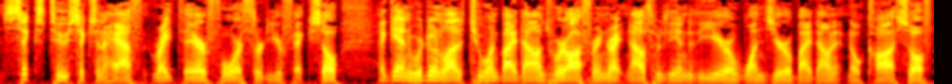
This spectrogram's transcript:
six to six and a half right there for a 30 year fix. So again, we're doing a lot of two one buy downs. We're offering right now through the end of the year a one zero buy down at no cost. So if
